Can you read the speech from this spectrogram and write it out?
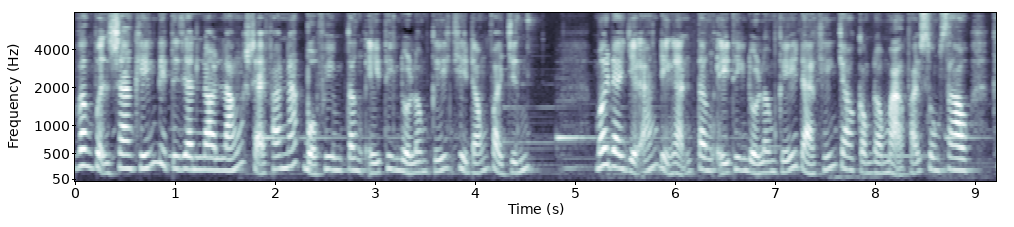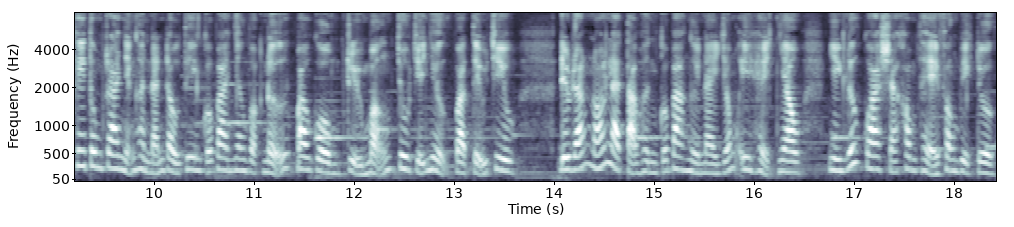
Văn Vịnh Sang khiến netizen lo lắng sẽ phá nát bộ phim Tân ỷ Thiên Đồ Long Ký khi đóng vai chính. Mới đây, dự án điện ảnh Tân ỷ Thiên Đồ Long Ký đã khiến cho cộng đồng mạng phải xôn xao khi tung ra những hình ảnh đầu tiên của ba nhân vật nữ bao gồm Triệu Mẫn, Chu Chỉ Nhược và Tiểu Chiêu. Điều đáng nói là tạo hình của ba người này giống y hệt nhau, nhìn lướt qua sẽ không thể phân biệt được.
